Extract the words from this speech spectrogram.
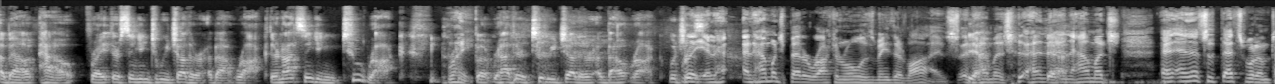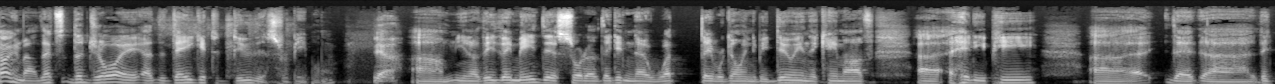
about how right they're singing to each other about rock. They're not singing to rock, Right. but rather to each other about rock, which right is and and how much better rock and roll has made their lives and Yeah. how much and, Yeah. and how much and, and that's that's what i'm talking about that's the joy uh, that they get to do this for people yeah, um, you know they, they made this sort of they didn't know what they were going to be doing they came off uh, a hit ep uh, that uh, they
